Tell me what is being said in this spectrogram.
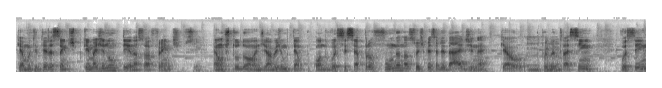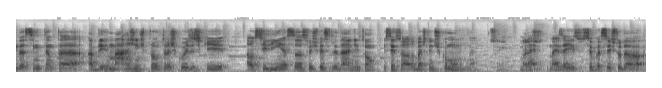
que é muito interessante, porque imagina um T na sua frente. Sim. É um estudo onde, ao mesmo tempo, quando você se aprofunda na sua especialidade, né? Que é o, o primeiro tracinho, você ainda assim tenta abrir margens para outras coisas que auxiliem essa sua especialidade. Então, isso tem se tornado bastante comum, né? Sim. Mas, Mas mas é isso. Se você estuda.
